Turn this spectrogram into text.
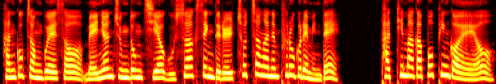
한국 정부에서 매년 중동 지역 우수 학생들을 초청하는 프로그램인데 파티마가 뽑힌 거예요.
